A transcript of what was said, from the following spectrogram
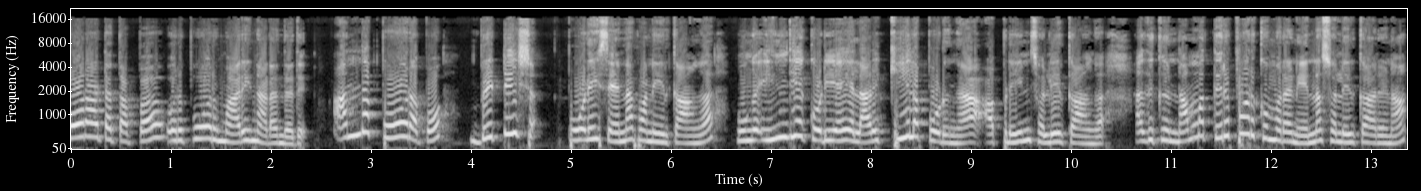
போராட்டத்தப்ப ஒரு போர் மாதிரி நடந்தது. அந்த போறப்போ பிரிட்டிஷ் போலீஸ் என்ன பண்ணியிருக்காங்க? உங்கள் இந்திய கொடியை எல்லாரும் கீழே போடுங்க அப்படின்னு சொல்லியிருக்காங்க. அதுக்கு நம்ம திருப்பூர் குமரன் என்ன சொல்லியிருக்காருன்னா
